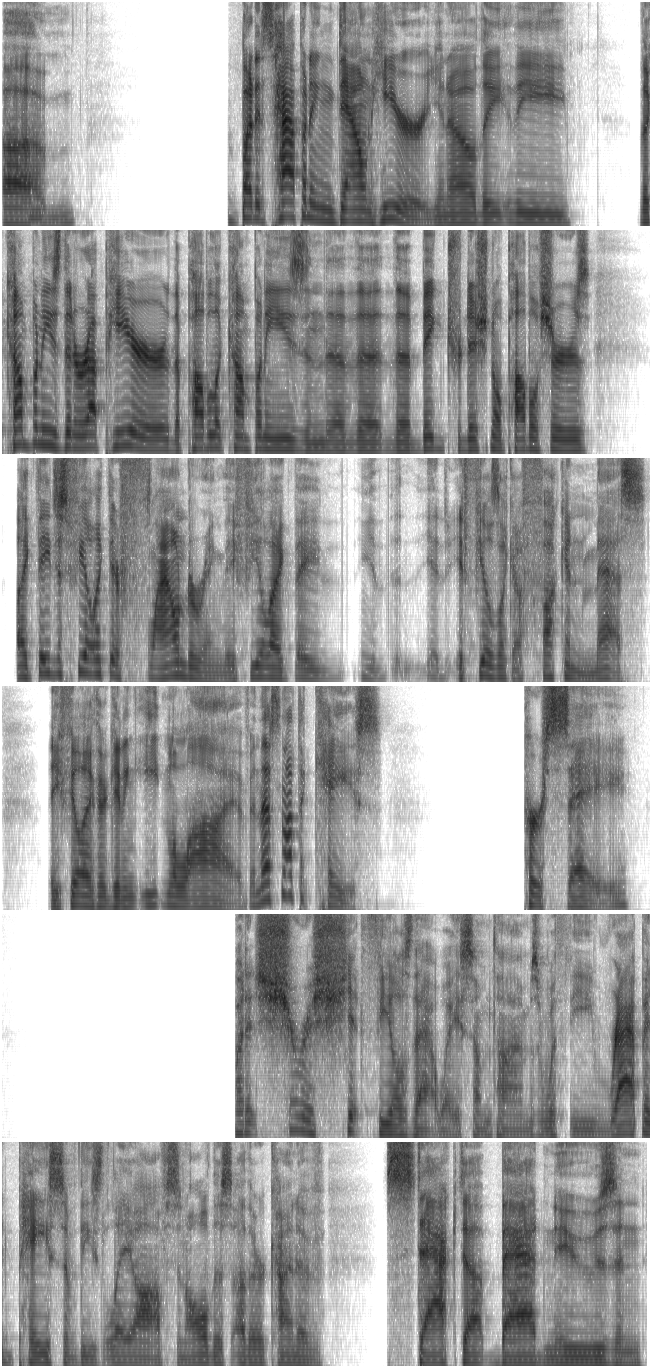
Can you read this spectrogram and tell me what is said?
Um but it's happening down here you know? The the the companies that are up here the public companies and the the the big traditional publishers like they just feel like they're floundering. They feel like they it, it feels like a fucking mess. They feel like they're getting eaten alive. And that's not the case per se but it sure as shit feels that way sometimes with the rapid pace of these layoffs and all this other kind of stacked up bad news and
